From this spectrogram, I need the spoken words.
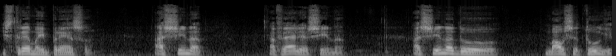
extrema imprensa. A China, a velha China, a China do Mao Tse-tung,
